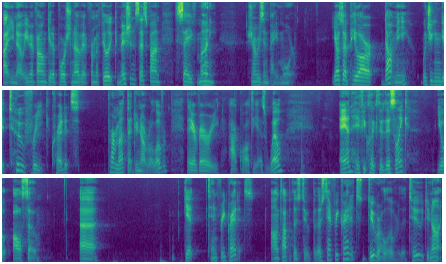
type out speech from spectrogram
I, you know, even if I don't get a portion of it from affiliate commissions, that's fine. Save money. There's no reason to pay more. You also have PLR.me, which you can get two free credits per month that do not roll over. They are very high quality as well. And if you click through this link, you'll also uh, get 10 free credits on top of those two. But those 10 free credits do roll over, the two do not.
